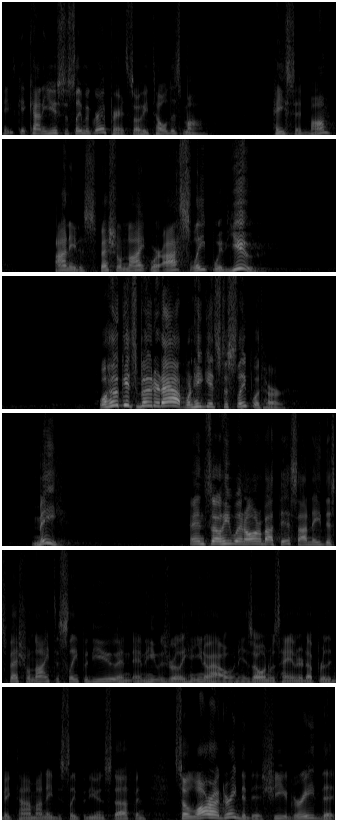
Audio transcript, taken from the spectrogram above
he's getting kind of used to sleeping with grandparents. So he told his mom, he said, Mom, I need a special night where I sleep with you. Well, who gets booted out when he gets to sleep with her? Me. And so he went on about this. I need this special night to sleep with you. And, and he was really, you know how Owen is. Owen was hamming it up really big time. I need to sleep with you and stuff. And so Laura agreed to this. She agreed that,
